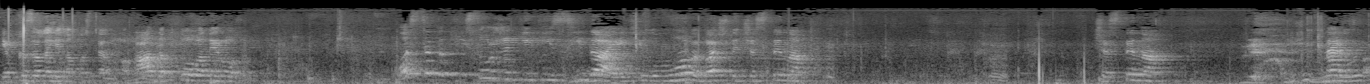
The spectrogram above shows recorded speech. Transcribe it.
Як казала Ліна Костенко, а адаптований розум. Ось це такий суржик, який з'їдає тіло мови, бачите, частина. Частина мертва,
